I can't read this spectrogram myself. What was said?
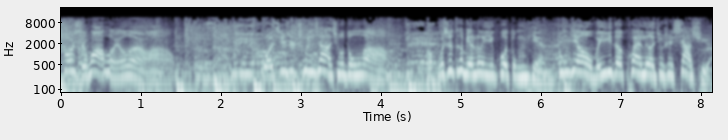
说实话，朋友们啊，我其实春夏秋冬啊，我不是特别乐意过冬天。冬天我唯一的快乐就是下雪。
